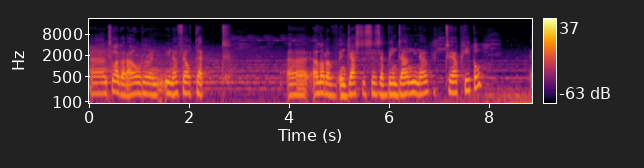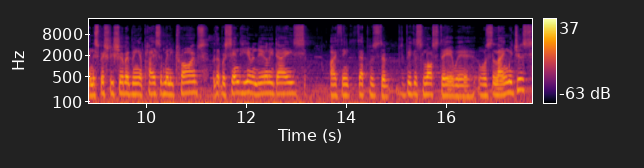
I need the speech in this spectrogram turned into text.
uh, until I got older and, you know, felt that uh, a lot of injustices have been done, you know, to our people. And especially Cherbourg being a place of many tribes that were sent here in the early days, I think that was the, the biggest loss there where was the languages.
